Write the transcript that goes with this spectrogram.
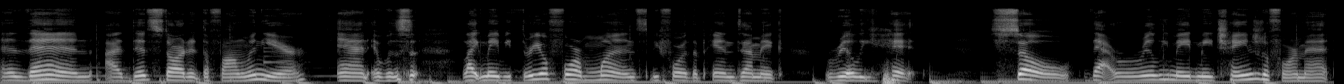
And then I did start it the following year, and it was like maybe three or four months before the pandemic really hit. So that really made me change the format,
